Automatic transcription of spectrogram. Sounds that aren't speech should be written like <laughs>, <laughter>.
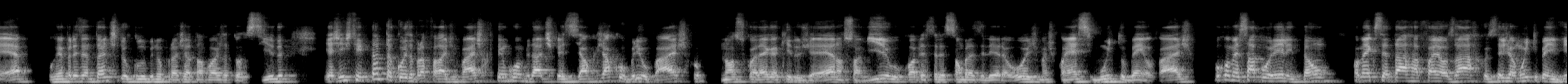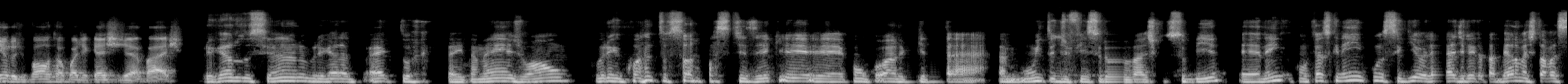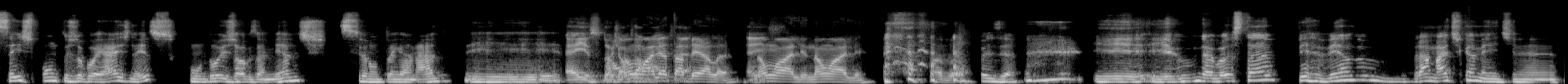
o representante do clube no projeto A Voz da Torcida. E a gente tem tanta coisa para falar de Vasco. Tem um convidado especial que já cobriu o Vasco, nosso colega aqui do GE, nosso amigo, cobre a seleção brasileira hoje, mas conhece muito bem o Vasco. Vou começar por ele, então. Como é que você está, Rafael Zarco? Seja muito bem-vindo de volta ao podcast GE Vasco. Obrigado, Luciano. Obrigado, Hector, aí também, João. Por enquanto, <laughs> só posso dizer que concordo que está tá muito difícil do Vasco subir. É, nem, confesso que nem consegui olhar direito a tabela, mas estava seis pontos do Goiás, não é isso? Com dois jogos a menos, se eu não estou enganado. E... É isso, dois não jogos olhe a a mais, tabela. É. É não isso. olhe, não olhe. Por favor. <laughs> Pois é. E, e o negócio está fervendo dramaticamente, né?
